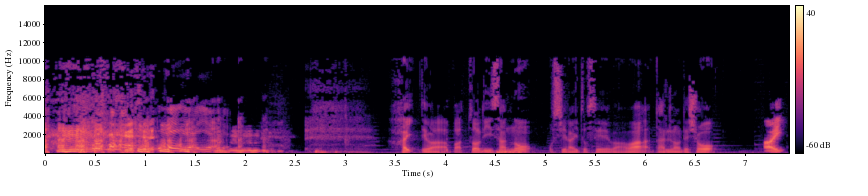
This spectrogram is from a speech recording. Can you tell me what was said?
た。いやいやいやいや。はい。では、バットディさんの推しライトセーバーは誰のでしょはい。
